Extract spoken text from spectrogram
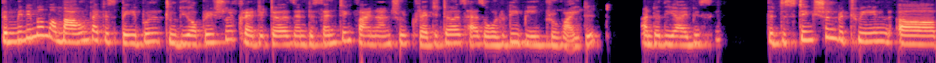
The minimum amount that is payable to the operational creditors and dissenting financial creditors has already been provided under the IBC the distinction between uh,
